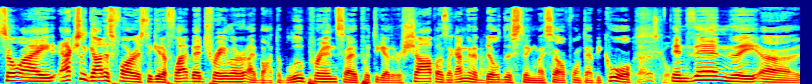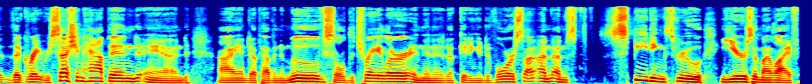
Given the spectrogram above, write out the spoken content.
So I actually got as far as to get a flatbed trailer. I bought the blueprints. I put together a shop. I was like, I'm going to build this thing myself. Won't that be cool? That is cool. And then the uh, the Great Recession happened, and I ended up having to move. Sold the trailer, and then ended up getting a divorce. I, I'm, I'm speeding through years of my life.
